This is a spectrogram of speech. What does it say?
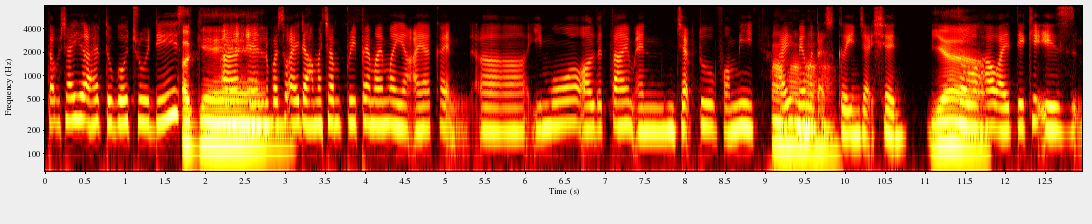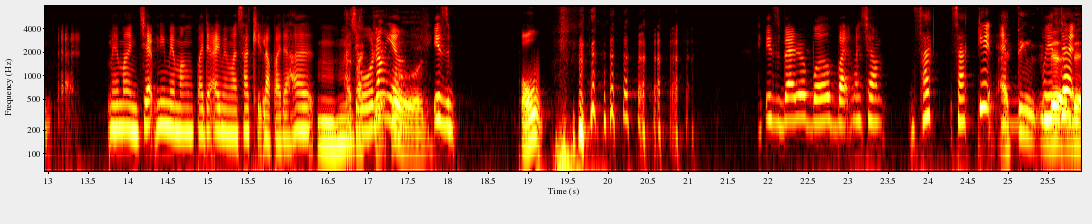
Tak percaya I have to go through this Again. Uh, and lepas tu I dah macam prepare my mind yang I akan uh, emo all the time and jab tu for me I Aha, memang tak suka injection. Yeah. So how I take it is uh, memang jab ni memang pada I memang sakit lah padahal Mhm. ada sakit orang yang pun. is Oh. it's bearable but macam sak, sakit I think with the, that the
